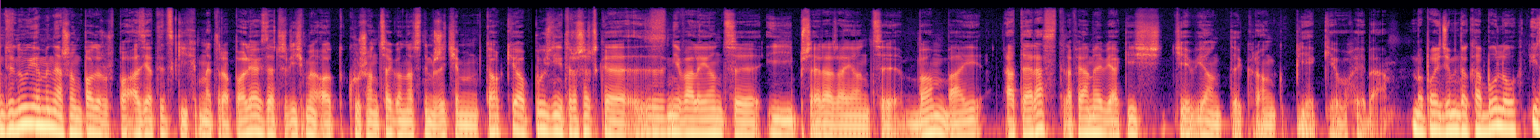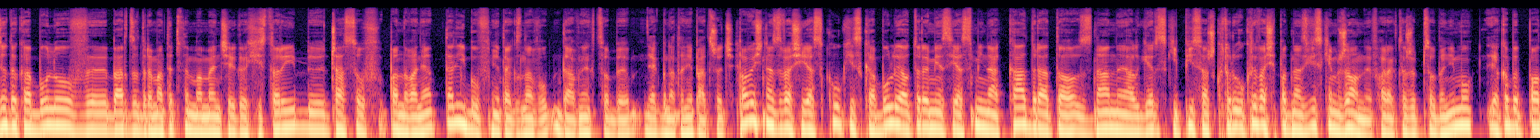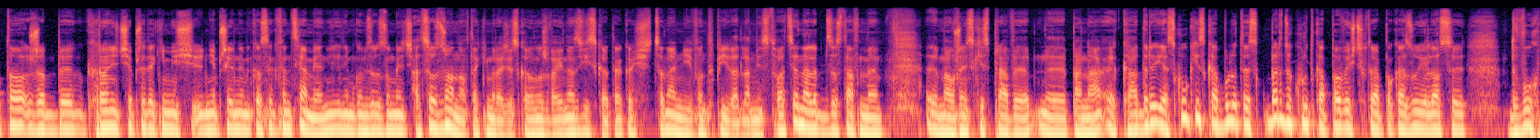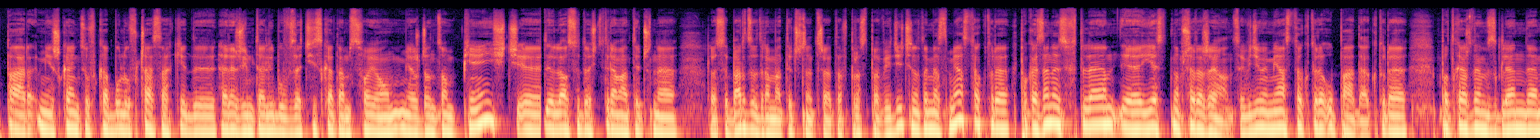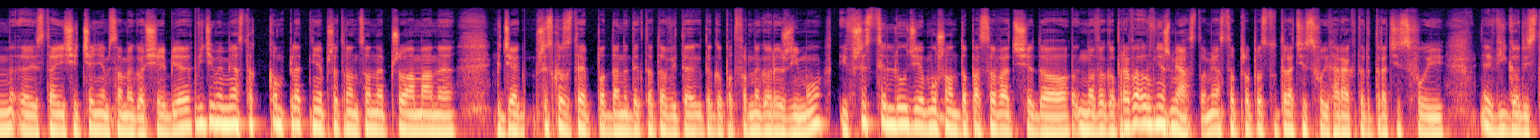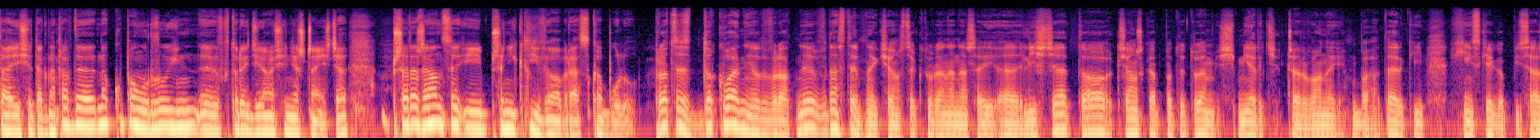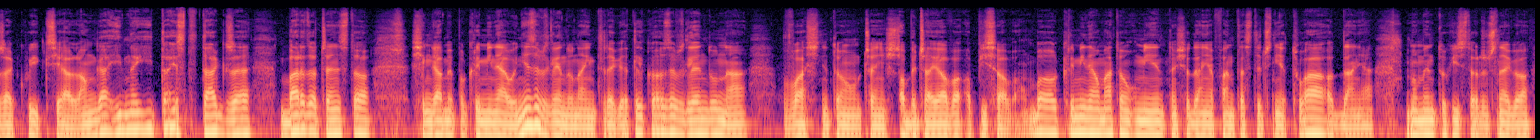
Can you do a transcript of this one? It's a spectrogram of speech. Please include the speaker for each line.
Speaker 1: Kontynuujemy naszą podróż po azjatyckich metropoliach. Zaczęliśmy od kuszącego nocnym życiem Tokio, później troszeczkę zniewalający i przerażający Bombaj, a teraz trafiamy w jakiś dziewiąty krąg piekieł chyba
Speaker 2: bo pojedziemy do Kabulu i to do Kabulu w bardzo dramatycznym momencie jego historii, czasów panowania talibów, nie tak znowu dawnych, co by jakby na to nie patrzeć. Powieść nazywa się Jaskółki z Kabulu, autorem jest Jasmina Kadra, to znany algierski pisarz, który ukrywa się pod nazwiskiem żony w charakterze pseudonimu, jakoby po to, żeby chronić się przed jakimiś nieprzyjemnymi konsekwencjami. Ja nigdy nie mogłem zrozumieć, a co z żoną w takim razie, skoro używa jej nazwiska. To jakoś co najmniej wątpliwa dla mnie sytuacja, no ale zostawmy y, małżeńskie sprawy y, pana Kadry. Jaskółki z Kabulu to jest bardzo krótka krótka powieść, która pokazuje losy dwóch par mieszkańców Kabulu w czasach, kiedy reżim talibów zaciska tam swoją miażdżącą pięść. E, losy dość dramatyczne, losy bardzo dramatyczne, trzeba to wprost powiedzieć. Natomiast miasto, które pokazane jest w tle, e, jest no, przerażające. Widzimy miasto, które upada, które pod każdym względem e, staje się cieniem samego siebie. Widzimy miasto kompletnie przetrącone, przełamane, gdzie wszystko zostaje poddane dyktatowi te, tego potwornego reżimu i wszyscy ludzie muszą dopasować się do nowego prawa, również miasto. Miasto miasto po prostu traci swój charakter, traci swój wigor i staje się tak naprawdę no, kupą ruin, y, w której dzieją się nieszczęścia. Przerażający i przenikliwy obraz Kabulu.
Speaker 1: Proces dokładnie odwrotny w następnej książce, która na naszej e, liście, to książka pod tytułem Śmierć czerwonej bohaterki chińskiego pisarza Qixia Longa. I, no i to jest tak, że bardzo często sięgamy po kryminały nie ze względu na intrygę, tylko ze względu na właśnie tą część obyczajowo-opisową, bo kryminał ma tą umiejętność oddania fantastycznie tła, oddania momentu historycznego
